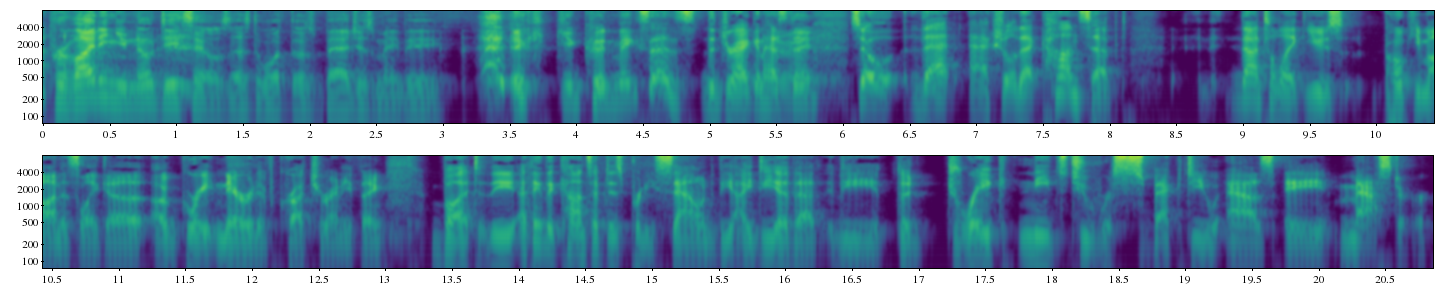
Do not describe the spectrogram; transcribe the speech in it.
Providing you no details as to what those badges may be. it, it could make sense. The dragon has Right. to. So that actual that concept, not to like use Pokemon as like a, a great narrative crutch or anything, but the I think the concept is pretty sound. The idea that the the Drake needs to respect you as a master.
